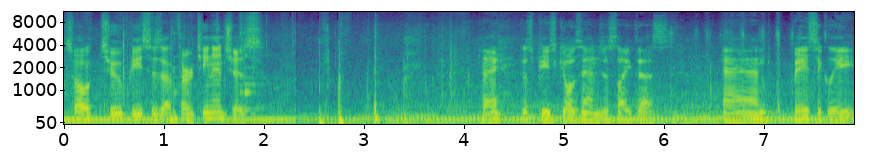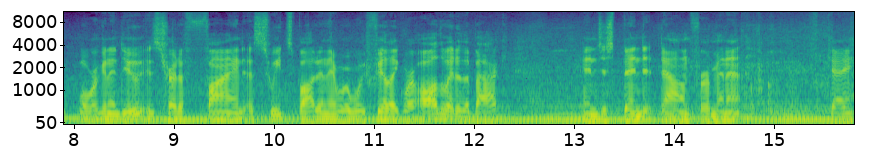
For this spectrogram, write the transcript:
So two pieces at 13 inches. Okay, this piece goes in just like this. And basically what we're gonna do is try to find a sweet spot in there where we feel like we're all the way to the back and just bend it down for a minute. Okay,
